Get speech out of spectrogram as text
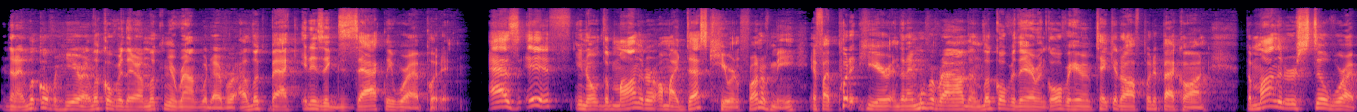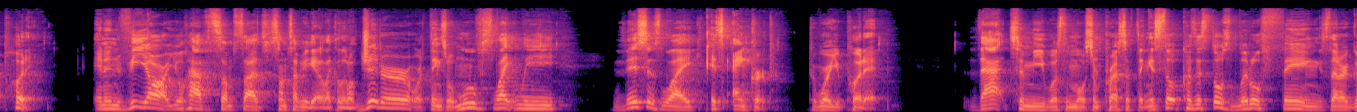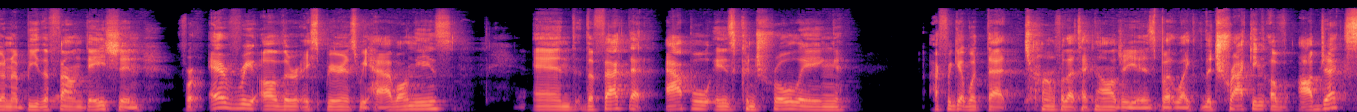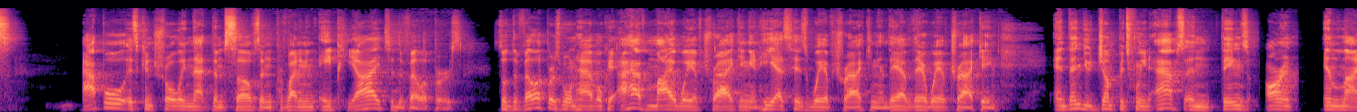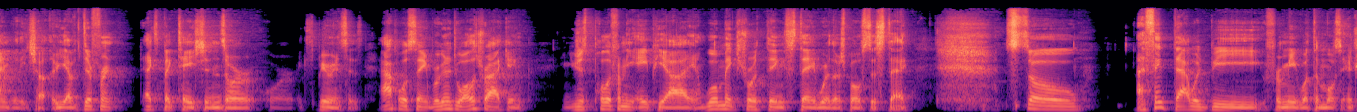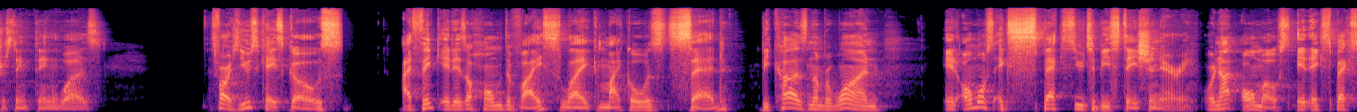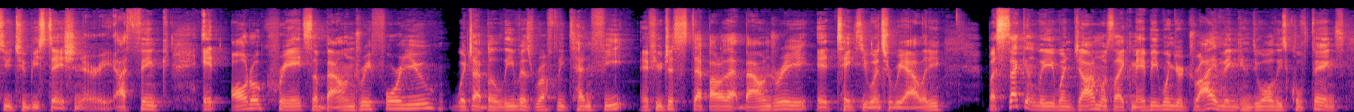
And then I look over here, I look over there, I'm looking around, whatever. I look back, it is exactly where I put it as if, you know, the monitor on my desk here in front of me, if I put it here and then I move around and look over there and go over here and take it off, put it back on, the monitor is still where I put it. And in VR, you'll have some sides, sometimes you get like a little jitter or things will move slightly. This is like it's anchored to where you put it. That to me was the most impressive thing. It's still because it's those little things that are going to be the foundation for every other experience we have on these and the fact that Apple is controlling, I forget what that term for that technology is, but like the tracking of objects, Apple is controlling that themselves and providing an API to developers. So developers won't have, okay, I have my way of tracking and he has his way of tracking and they have their way of tracking. And then you jump between apps and things aren't in line with each other. You have different expectations or, or experiences. Apple is saying, we're going to do all the tracking you just pull it from the API and we'll make sure things stay where they're supposed to stay. So I think that would be for me what the most interesting thing was. As far as use case goes, I think it is a home device, like Michael was said, because number one, it almost expects you to be stationary, or not almost, it expects you to be stationary. I think it auto creates a boundary for you, which I believe is roughly 10 feet. If you just step out of that boundary, it takes you into reality. But secondly, when Jon was like, maybe when you're driving, you can do all these cool things,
